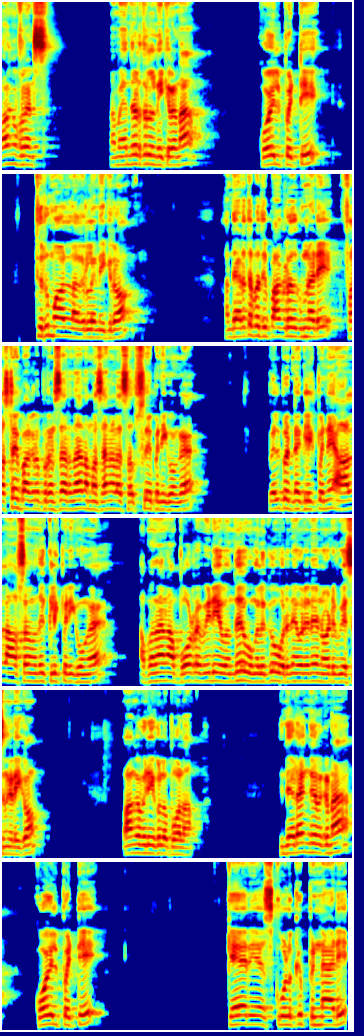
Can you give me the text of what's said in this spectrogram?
வணக்கம் ஃப்ரெண்ட்ஸ் நம்ம எந்த இடத்துல நிற்கிறோன்னா கோயில்பட்டி திருமால் நகரில் நிற்கிறோம் அந்த இடத்த பற்றி பார்க்குறதுக்கு முன்னாடி ஃபஸ்ட் டைம் பார்க்குற ஃப்ரெண்ட்ஸாக இருந்தால் நம்ம சேனலை சப்ஸ்கிரைப் பண்ணிக்கோங்க. பெல் பட்டனை கிளிக் பண்ணி ஆல் ஆப்ஷன் வந்து கிளிக் பண்ணிக்கோங்க. அப்போ தான் நான் போடுற வீடியோ வந்து உங்களுக்கு உடனே உடனே நோட்டிஃபிகேஷன் கிடைக்கும். வாங்க வீடியோக்குள்ளே போகலாம் இந்த இடம் எங்கே இருக்குன்னா கோயில்பட்டி கேஆர்ஏ ஸ்கூலுக்கு பின்னாடி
